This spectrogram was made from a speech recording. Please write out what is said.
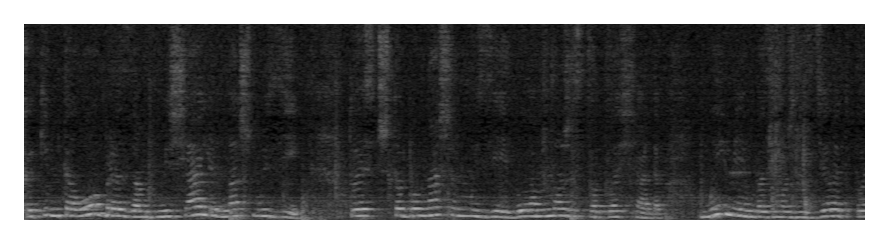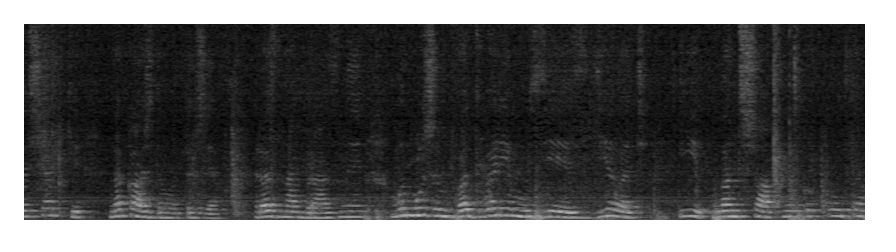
каким-то образом вмещали в наш музей. То есть, чтобы в нашем музее было множество площадок, мы имеем возможность сделать площадки на каждом этаже, разнообразные. Мы можем во дворе музея сделать и ландшафтную какую-то,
